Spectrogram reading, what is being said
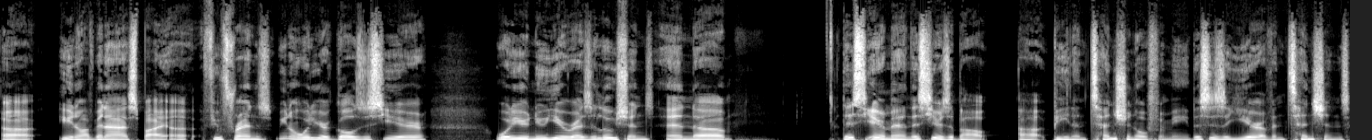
Uh, you know, I've been asked by a few friends, you know, what are your goals this year? What are your New Year resolutions? And uh, this year, man, this year is about uh, being intentional for me. This is a year of intentions.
